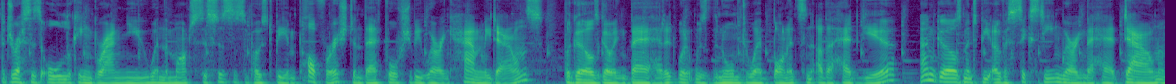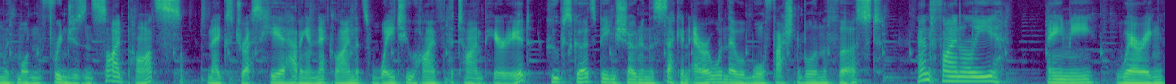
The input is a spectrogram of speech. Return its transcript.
the dresses all looking brand new when the March sisters are supposed to be impoverished and therefore should be wearing hand-me-downs, the girls going bareheaded when it was the norm to wear bonnets and other headgear, and girls meant to be over 16 wearing their hair down and with modern fringes and side parts, Meg's dress here having a neckline that's way too high for the time period, hoop skirts being shown in the second era when they were more fashionable in the first, and finally, Amy wearing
